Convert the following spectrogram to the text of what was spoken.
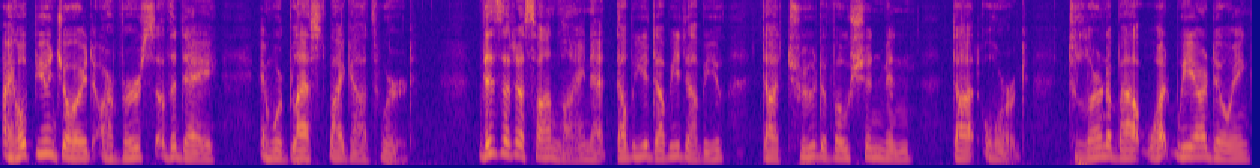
I hope you enjoyed our verse of the day and were blessed by God's Word. Visit us online at www.truedevotionmin.org to learn about what we are doing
